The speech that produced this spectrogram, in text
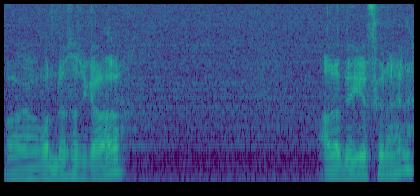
Weil eine Runde ist das egal. Alle Wege führen dahin.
